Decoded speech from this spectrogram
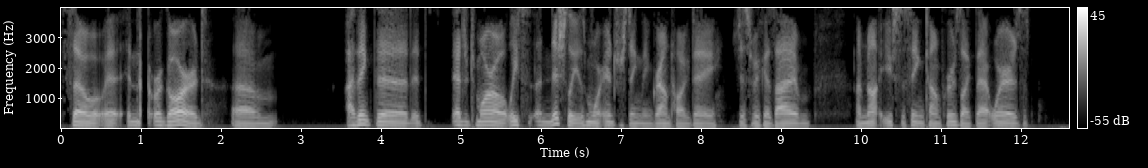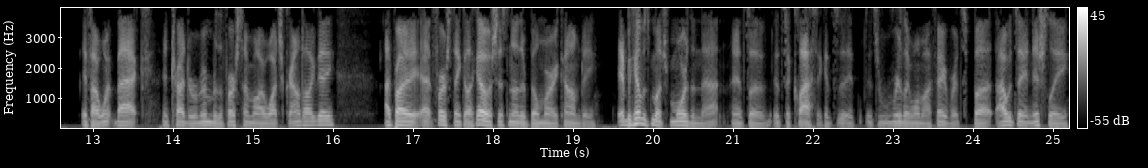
So in that regard, um, I think that it's Edge of Tomorrow, at least initially, is more interesting than Groundhog Day, just because I'm I'm not used to seeing Tom Cruise like that. Whereas if I went back and tried to remember the first time I watched Groundhog Day, I'd probably at first think like, oh, it's just another Bill Murray comedy it becomes much more than that. It's a it's a classic. It's it, it's really one of my favorites. But I would say initially,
